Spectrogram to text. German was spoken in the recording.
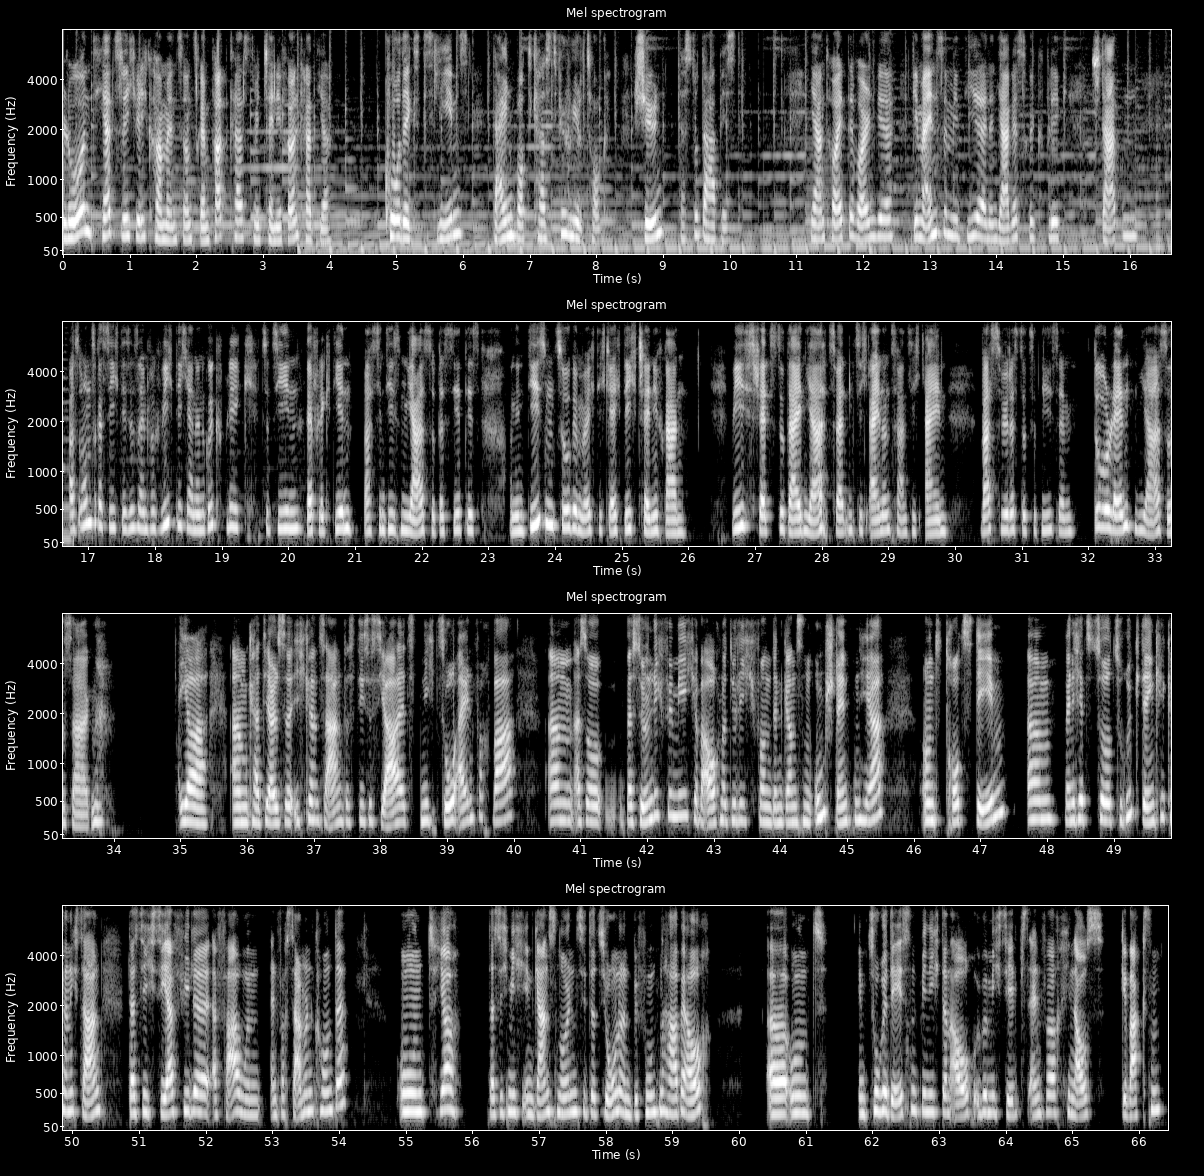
Hallo und herzlich willkommen zu unserem Podcast mit Jennifer und Katja. Kodex des Lebens, dein Podcast für Real Talk. Schön, dass du da bist. Ja, und heute wollen wir gemeinsam mit dir einen Jahresrückblick starten. Aus unserer Sicht ist es einfach wichtig, einen Rückblick zu ziehen, reflektieren, was in diesem Jahr so passiert ist. Und in diesem Zuge möchte ich gleich dich, Jenny, fragen. Wie schätzt du dein Jahr 2021 ein? Was würdest du zu diesem turbulenten Jahr so sagen? Ja, ähm, Katja, also ich kann sagen, dass dieses Jahr jetzt nicht so einfach war. Ähm, also persönlich für mich, aber auch natürlich von den ganzen Umständen her. Und trotzdem, ähm, wenn ich jetzt so zurückdenke, kann ich sagen, dass ich sehr viele Erfahrungen einfach sammeln konnte. Und ja, dass ich mich in ganz neuen Situationen befunden habe auch. Äh, und im Zuge dessen bin ich dann auch über mich selbst einfach hinausgewachsen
